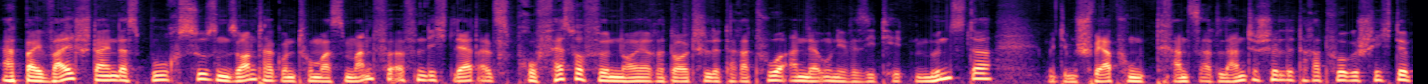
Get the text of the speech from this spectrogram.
Er hat bei Wallstein das Buch Susan Sonntag und Thomas Mann veröffentlicht, lehrt als Professor für neuere deutsche Literatur an der Universität Münster mit dem Schwerpunkt transatlantische Literaturgeschichte.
